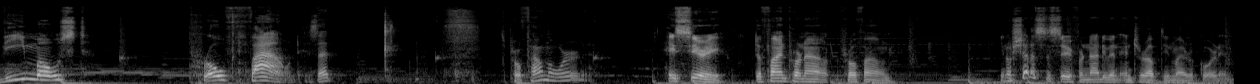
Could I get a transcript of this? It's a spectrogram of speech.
the most profound. Is that is profound the word? Hey siri define pronoun profound. You know shut us to siri for not even interrupting my recording.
